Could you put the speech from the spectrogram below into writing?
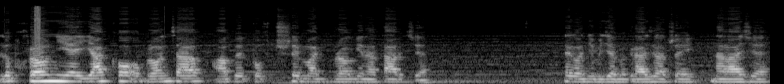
lub chroni je jako obrońca, aby powstrzymać wrogie natarcie. Tego nie będziemy grać raczej na razie.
